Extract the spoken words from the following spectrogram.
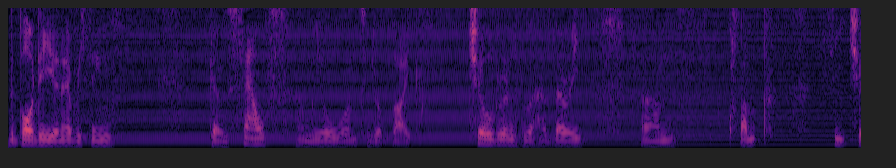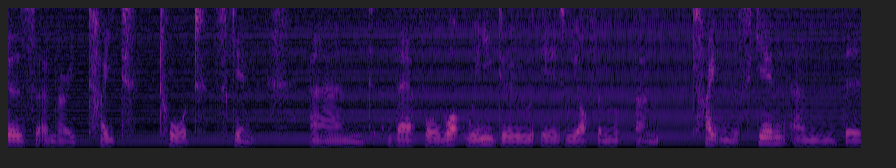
the body and everything goes south, and we all want to look like children who have very um, plump features and very tight, taut skin. And therefore, what we do is we often um, tighten the skin, and the,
